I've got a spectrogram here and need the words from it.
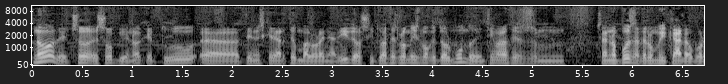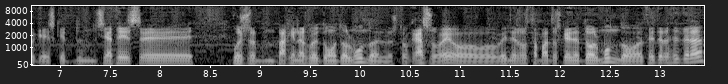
No, de hecho es obvio, ¿no? Que tú eh, tienes que darte un valor añadido. Si tú haces lo mismo que todo el mundo y encima lo haces, mm, o sea, no puedes hacerlo muy caro porque es que si haces eh, pues mm, páginas web como todo el mundo, en nuestro caso, ¿eh? O vendes los zapatos que vende todo el mundo, etcétera, etcétera,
